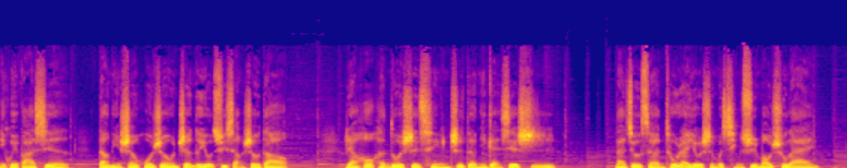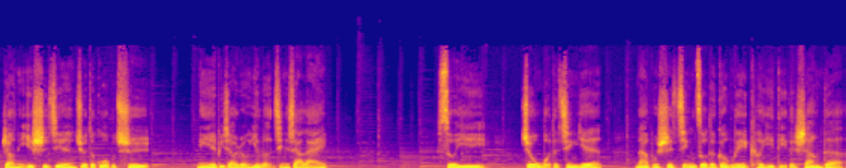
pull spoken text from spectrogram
你会发现，当你生活中真的有去享受到，然后很多事情值得你感谢时，那就算突然有什么情绪冒出来，让你一时间觉得过不去，你也比较容易冷静下来。所以，就我的经验，那不是静坐的功力可以抵得上的。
